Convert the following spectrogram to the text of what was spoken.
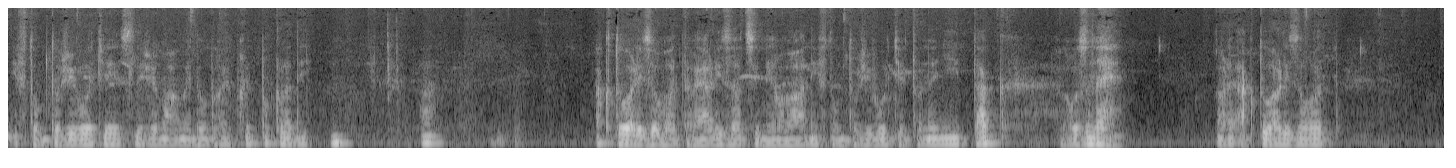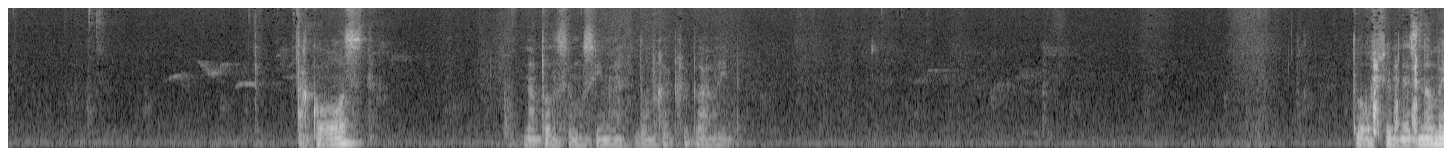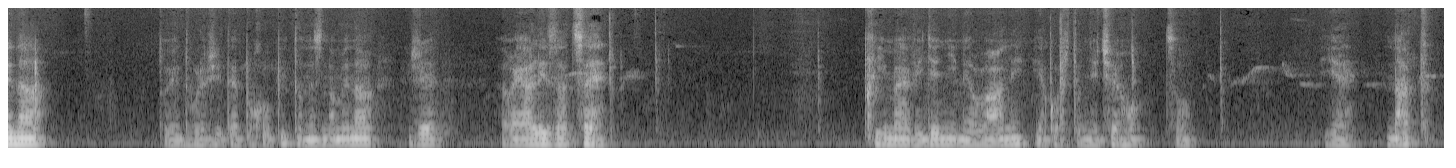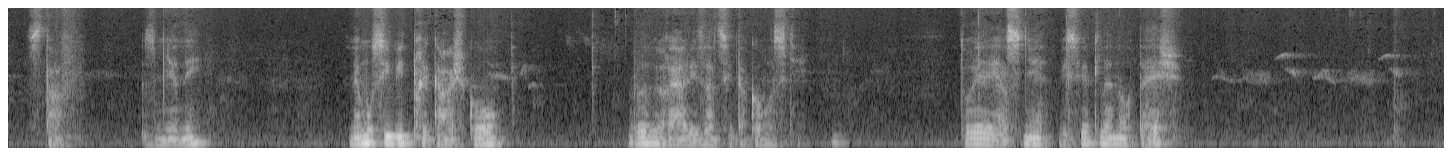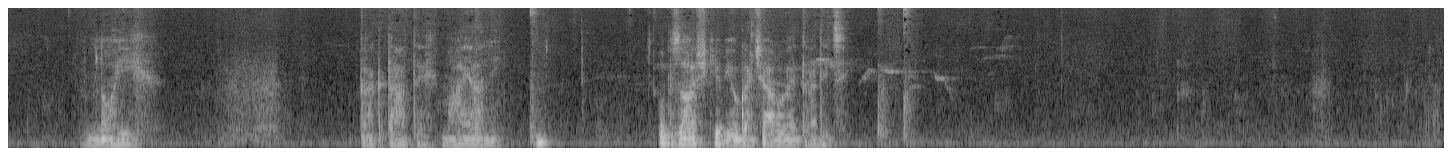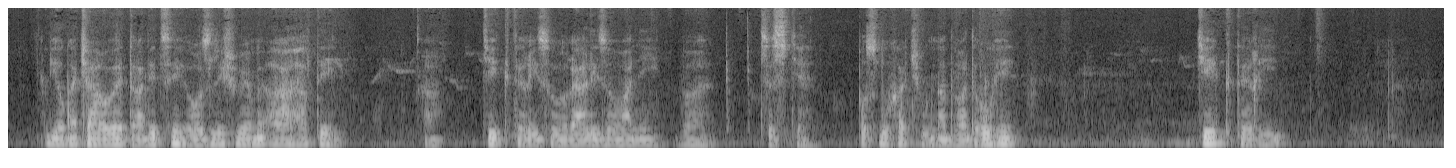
i v tomto životě, jestliže máme dobré předpoklady. Hm? A aktualizovat realizaci nirvány v tomto životě. To není tak hrozné, ale aktualizovat takovost, na to se musíme dobře připravit. To ovšem neznamená, to je důležité pochopit, to neznamená, že realizace přímé vidění nirvány jakožto něčeho, co je nad stav změny, nemusí být překážkou v realizaci takovosti. To je jasně vysvětleno tež v mnohých traktátech Mahajány, obzvláště v yogačárové tradici. v yogačárové tradici rozlišujeme arahaty a ti, kteří jsou realizovaní v cestě posluchačů na dva druhy. Ti, kteří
